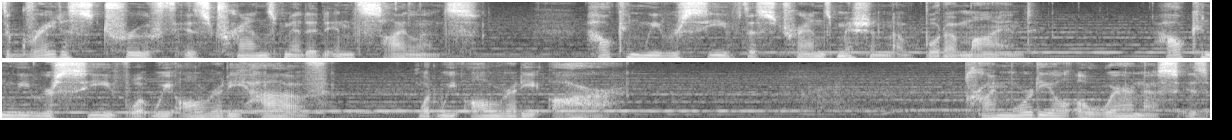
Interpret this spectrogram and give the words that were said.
The greatest truth is transmitted in silence. How can we receive this transmission of Buddha mind? How can we receive what we already have, what we already are? Primordial awareness is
